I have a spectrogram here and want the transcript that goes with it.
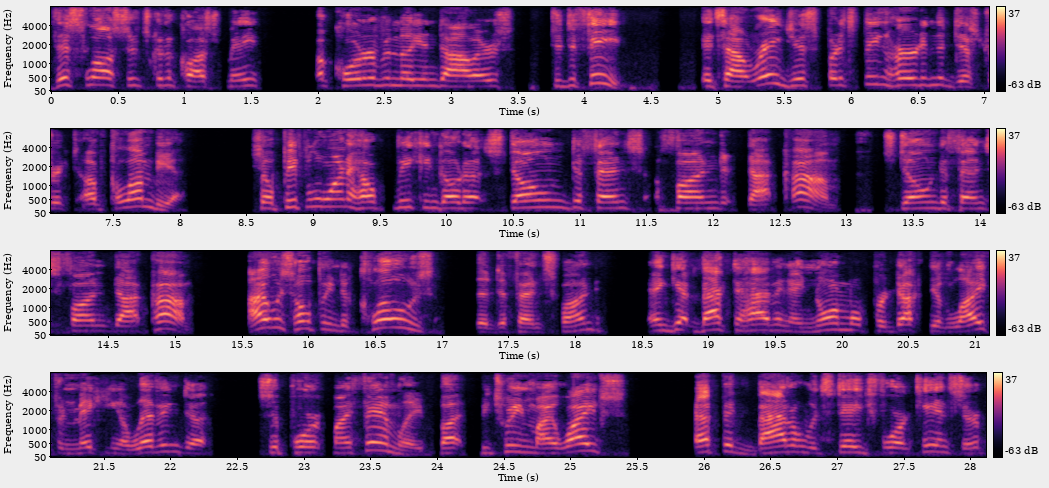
this lawsuit's going to cost me a quarter of a million dollars to defeat. It's outrageous, but it's being heard in the District of Columbia. So people who want to help me can go to stonedefensefund.com. Stonedefensefund.com. I was hoping to close the defense fund and get back to having a normal, productive life and making a living to support my family. But between my wife's epic battle with stage four cancer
